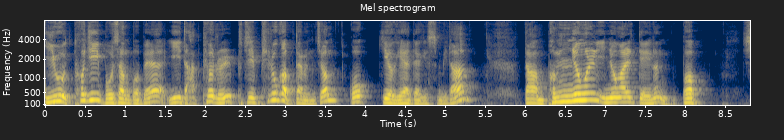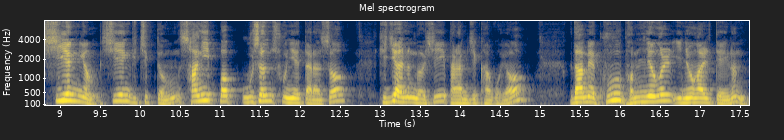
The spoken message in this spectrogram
이후 토지보상법에 이 나표를 붙일 필요가 없다는 점 꼭 기억해야 되겠습니다. 다음 법령을 인용할 때에는 법, 시행령, 시행규칙 등 상위법 우선순위에 따라서 기재하는 것이 바람직하고요. 그 다음에 구법령을 인용할 때에는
